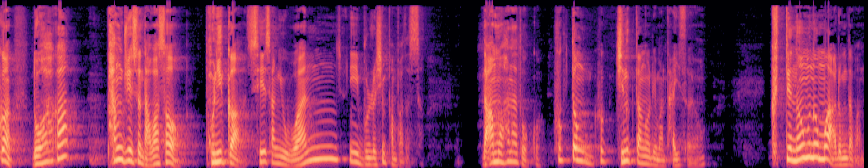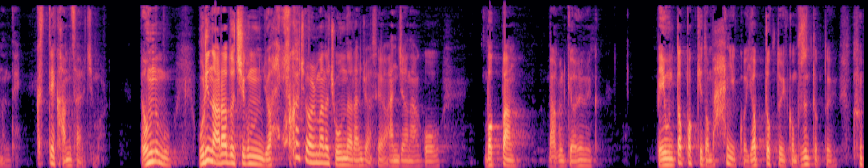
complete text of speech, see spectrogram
그러니까 노아가 방주에서 나와서 보니까 세상이 완전히 물로 심판받았어. 나무 하나도 없고 흙덩 흙 진흙덩어리만 다 있어요. 그때 너무너무 아름다웠는데 그때 감사할지 몰라. 너무너무 우리나라도 지금 여러 가지 얼마나 좋은 나라인 줄 아세요? 안전하고 먹방 막을 게 얼마니까 매운 떡볶이도 많이 있고 엽떡도 있고 무슨 떡도 있고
